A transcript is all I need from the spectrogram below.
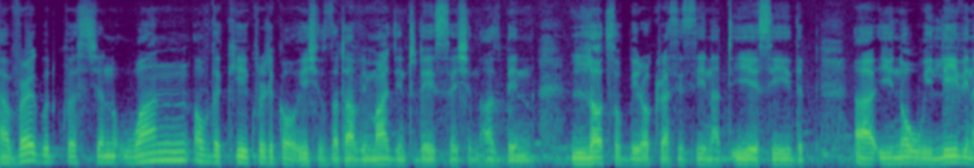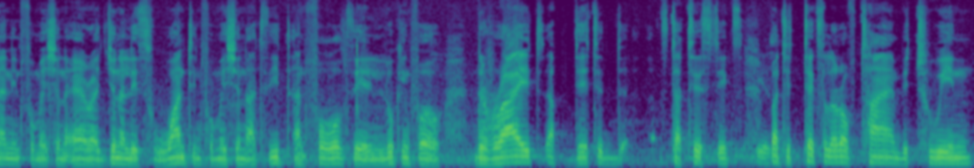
A very good question. One of the key critical issues that have emerged in today's session has been lots of bureaucracy seen at EAC that, uh, you know, we live in an information era. Journalists want information as it unfolds. They're looking for the right updated statistics, yes. but it takes a lot of time between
